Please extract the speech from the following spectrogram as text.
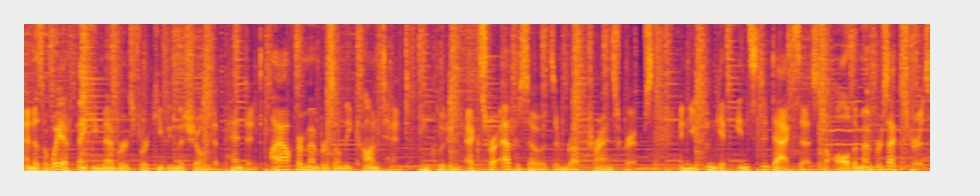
and as a way of thanking members for keeping the show independent, I offer members only content, including extra episodes and rough transcripts, and you can get instant access to all the members' extras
